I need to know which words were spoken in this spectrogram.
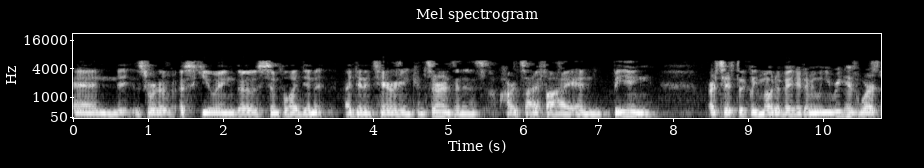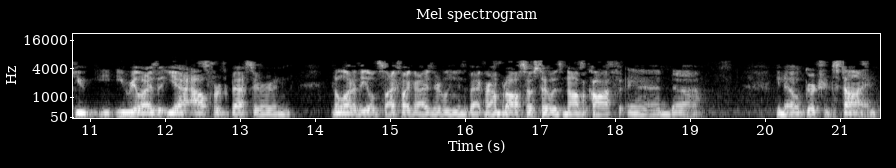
and sort of eschewing those simple identi- identitarian concerns in his hard sci-fi and being artistically motivated. I mean, when you read his work, you you realize that yeah, Alfred Bester and, and a lot of the old sci-fi guys are leaning in the background, but also so is Nabokov and uh, you know Gertrude Stein.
